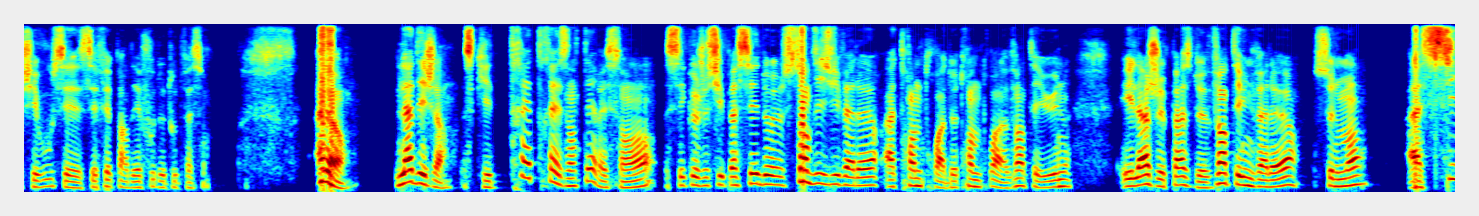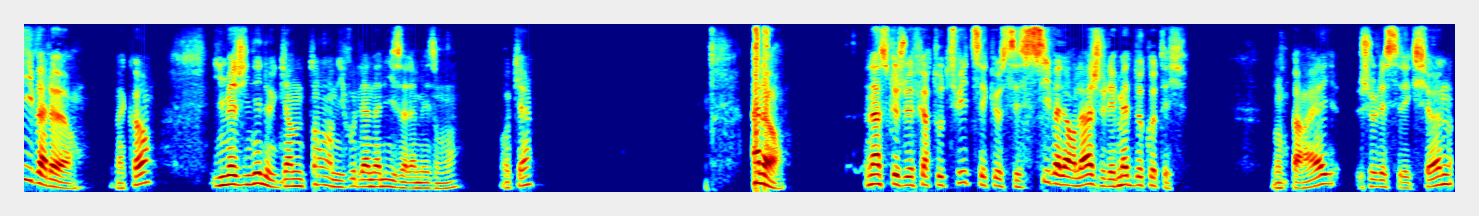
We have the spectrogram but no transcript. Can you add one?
chez vous c'est fait par défaut de toute façon. Alors, Là déjà, ce qui est très très intéressant, c'est que je suis passé de 118 valeurs à 33, de 33 à 21, et là je passe de 21 valeurs seulement à 6 valeurs. D'accord? Imaginez le gain de temps au niveau de l'analyse à la maison. Hein. Alors, là ce que je vais faire tout de suite, c'est que ces 6 valeurs-là, je vais les mettre de côté. Donc pareil, je les sélectionne,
